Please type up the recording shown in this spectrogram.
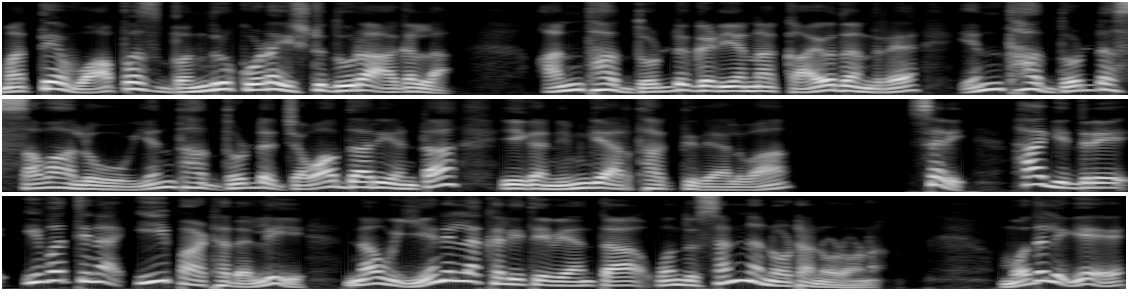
ಮತ್ತೆ ವಾಪಸ್ ಬಂದ್ರೂ ಕೂಡ ಇಷ್ಟು ದೂರ ಆಗಲ್ಲ. ಅಂಥ ದೊಡ್ಡ ಗಡಿಯನ್ನ ಕಾಯೋದಂದ್ರೆ ಎಂಥ ದೊಡ್ಡ ಸವಾಲು, ಎಂಥ ದೊಡ್ಡ ಜವಾಬ್ದಾರಿ ಅಂತ ಈಗ ನಿಮ್ಗೆ ಅರ್ಥ ಆಗ್ತಿದೆ ಅಲ್ವಾ? ಸರಿ, ಹಾಗಿದ್ರೆ ಇವತ್ತಿನ ಈ ಪಾಠದಲ್ಲಿ ನಾವು ಏನೆಲ್ಲ ಕಲಿತೇವೆ ಅಂತ ಒಂದು ಸಣ್ಣ ನೋಟ ನೋಡೋಣ. ಮೊದಲಿಗೆ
